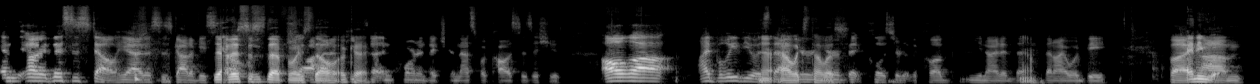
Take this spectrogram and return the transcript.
And oh, this is Stell. Yeah, this has got to be. Yeah, this is definitely Shaw Stell. Okay. and porn addiction. That's what caused his issues. I'll. uh I believe you as Yeah, that. Alex, you're, tell you're a bit closer to the club United than Yeah. than I would be. But Anyway- um,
